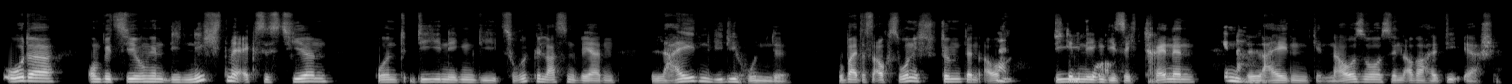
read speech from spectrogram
oder um Beziehungen, die nicht mehr existieren und diejenigen, die zurückgelassen werden, leiden wie die Hunde. Wobei das auch so nicht stimmt, denn auch Nein, diejenigen, die sich trennen, genau. leiden genauso, sind aber halt die Ärsche.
